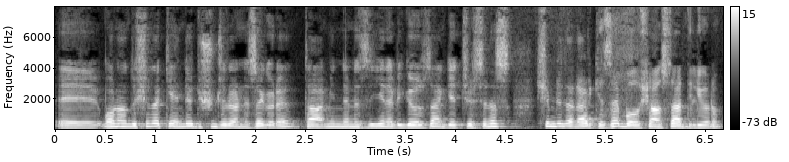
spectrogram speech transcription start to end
Ee, onun dışında kendi düşüncelerinize göre tahminlerinizi yine bir gözden geçirsiniz. Şimdiden herkese bol şanslar diliyorum.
